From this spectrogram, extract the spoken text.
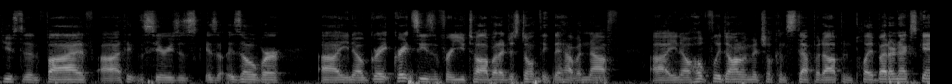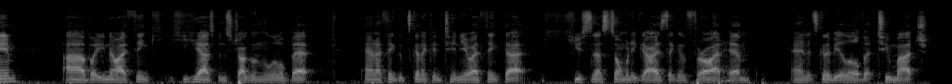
Houston in five. Uh, I think the series is is, is over. Uh, you know, great great season for Utah, but I just don't think they have enough. Uh, you know, hopefully Donovan Mitchell can step it up and play better next game. Uh, but you know, I think he has been struggling a little bit, and I think it's going to continue. I think that Houston has so many guys they can throw at him and it's going to be a little bit too much.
